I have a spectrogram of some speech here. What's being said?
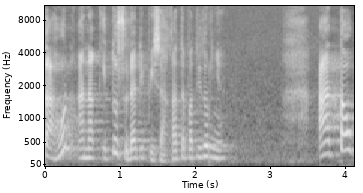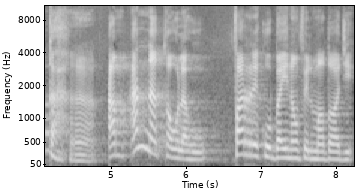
tahun anak itu sudah dipisahkan tempat tidurnya. Ataukah am anna kaulahu farriqu bainahum fil madaji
